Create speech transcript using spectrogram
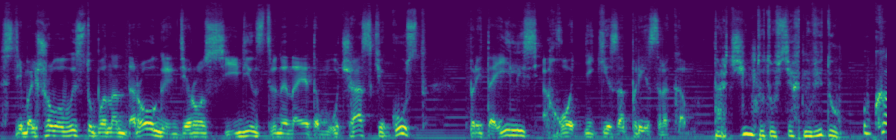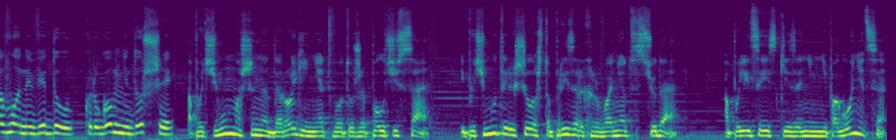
С небольшого выступа над дорогой, где рос единственный на этом участке куст, притаились охотники за призраком. Торчим тут у всех на виду. У кого на виду? Кругом ни души. А почему машин на дороге нет вот уже полчаса? И почему ты решила, что призрак рванет сюда? А полицейские за ним не погонятся?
